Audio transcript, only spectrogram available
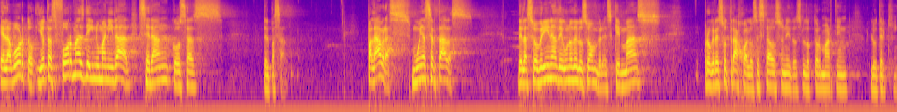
el aborto y otras formas de inhumanidad serán cosas del pasado. Palabras muy acertadas de la sobrina de uno de los hombres que más progreso trajo a los Estados Unidos, el doctor Martin Luther King.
